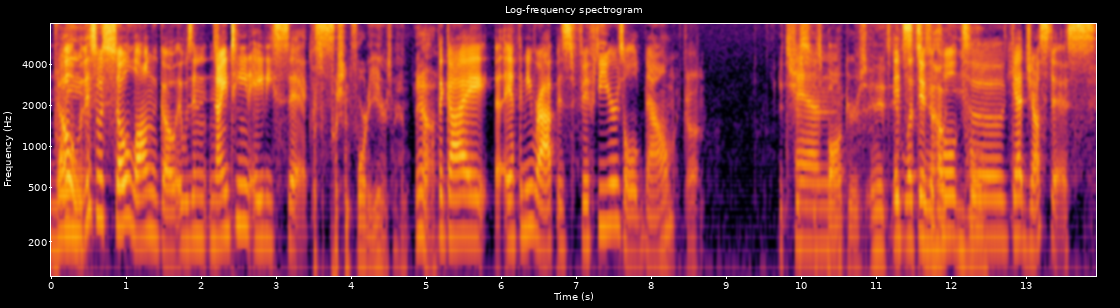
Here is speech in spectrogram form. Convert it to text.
No, 20 this was so long ago. It was in 1986. That's pushing 40 years, man. Yeah, the guy uh, Anthony Rapp is 50 years old now. Oh my god. it's just it's bonkers, and it's, it it's lets you know how difficult evil. to get justice.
